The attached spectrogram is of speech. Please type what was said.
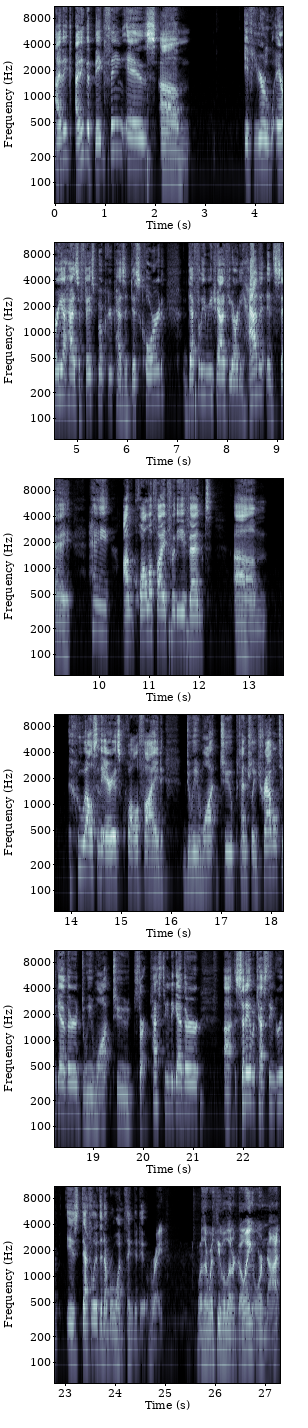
I think I think the big thing is um, if your area has a Facebook group, has a Discord, definitely reach out if you already have it and say, "Hey, I'm qualified for the event. Um, who else in the area is qualified? Do we want to potentially travel together? Do we want to start testing together?" Uh, setting up a testing group is definitely the number one thing to do. right. Whether with people that are going or not.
